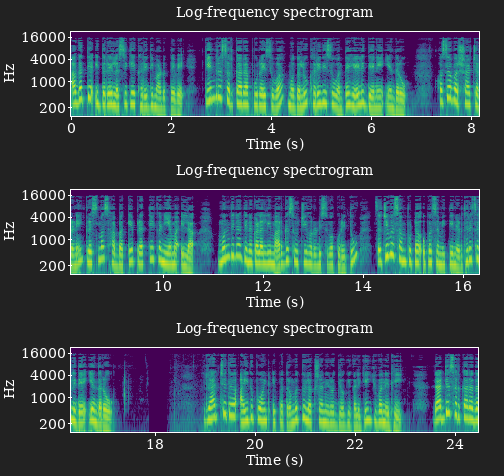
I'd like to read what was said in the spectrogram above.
ಅಗತ್ಯ ಇದ್ದರೆ ಲಸಿಕೆ ಖರೀದಿ ಮಾಡುತ್ತೇವೆ. ಕೇಂದ್ರ ಸರ್ಕಾರ ಪೂರೈಸುವ ಮೊದಲು ಖರೀದಿಸುವಂತೆ ಹೇಳಿದ್ದೇನೆ, ಎಂದರು. ಹೊಸ ವರ್ಷಾಚರಣೆ ಕ್ರಿಸ್ಮಸ್ ಹಬ್ಬಕ್ಕೆ ಪ್ರತ್ಯೇಕ ನಿಯಮ ಇಲ್ಲ. ಮುಂದಿನ ದಿನಗಳಲ್ಲಿ ಮಾರ್ಗಸೂಚಿ ಹೊರಡಿಸುವ ಕುರಿತು ಸಚಿವ ಸಂಪುಟ ಉಪಸಮಿತಿ ನಿರ್ಧರಿಸಲಿದೆ, ಎಂದರು. ರಾಜ್ಯದ ಐದು ಪಾಯಿಂಟ್ ಇಪ್ಪತ್ತೊಂಬತ್ತು ಲಕ್ಷ ನಿರುದ್ಯೋಗಿಗಳಿಗೆ ಯುವ ನಿಧಿ. ರಾಜ್ಯ ಸರ್ಕಾರದ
